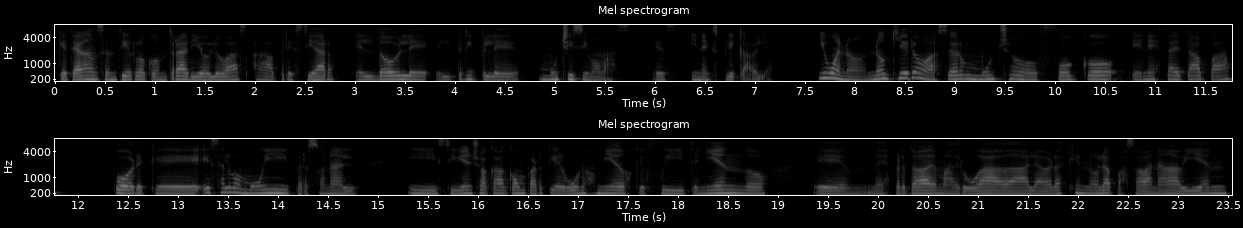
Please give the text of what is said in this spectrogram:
que te hagan sentir lo contrario, lo vas a apreciar el doble, el triple, muchísimo más. Es inexplicable. Y bueno, no quiero hacer mucho foco en esta etapa porque es algo muy personal. Y si bien yo acá compartí algunos miedos que fui teniendo, eh, me despertaba de madrugada, la verdad es que no la pasaba nada bien,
